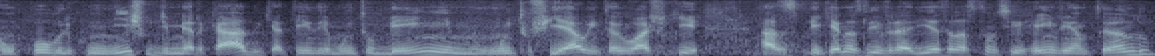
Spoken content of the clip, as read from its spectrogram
um público, um nicho de mercado que atende muito bem e muito fiel. Então, eu acho que as pequenas livrarias elas estão se reinventando.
